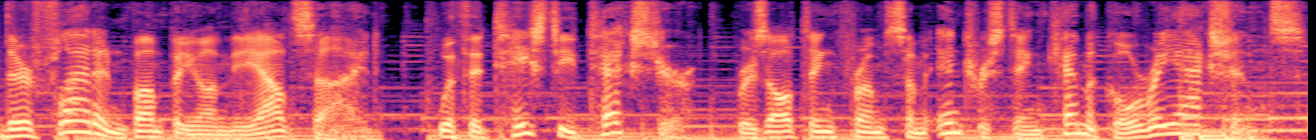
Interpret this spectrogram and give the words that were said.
They're flat and bumpy on the outside, with a tasty texture resulting from some interesting chemical reactions.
